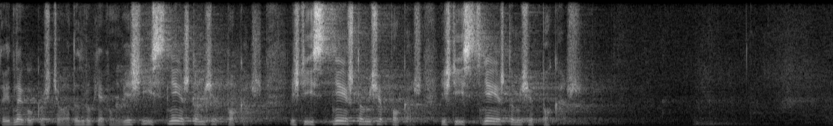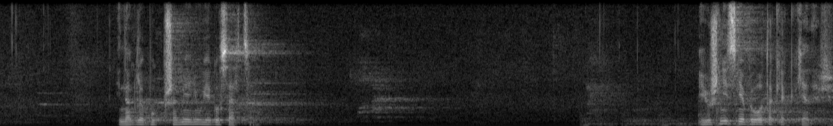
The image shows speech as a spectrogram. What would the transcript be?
do jednego kościoła, do drugiego. Mówi, Jeśli istniejesz, to mi się pokaż. Jeśli istniejesz, to mi się pokaż. Jeśli istniejesz, to mi się pokaż. I nagle Bóg przemienił jego serce. I już nic nie było tak jak kiedyś.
